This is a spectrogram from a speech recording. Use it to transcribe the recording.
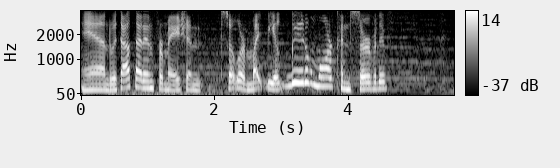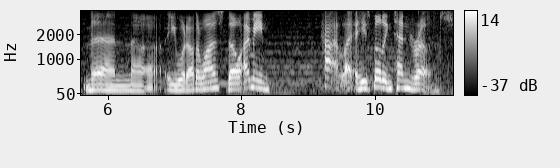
And without that information, Solar might be a little more conservative than uh, he would otherwise. Though, I mean, how, he's building 10 drones,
